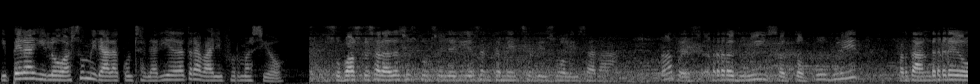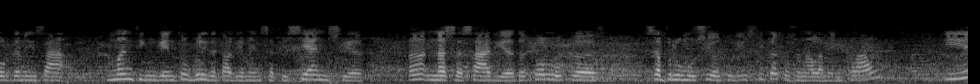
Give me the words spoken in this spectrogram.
i Pere Aguiló assumirà la Conselleria de Treball i Formació. Supos que serà de les conselleries en què més se visualitzarà. No? Pues reduir sector públic, per tant, reorganitzar mantinguent obligatòriament l'eficiència eh, necessària de tot el que és la promoció turística, que és un element clau, i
